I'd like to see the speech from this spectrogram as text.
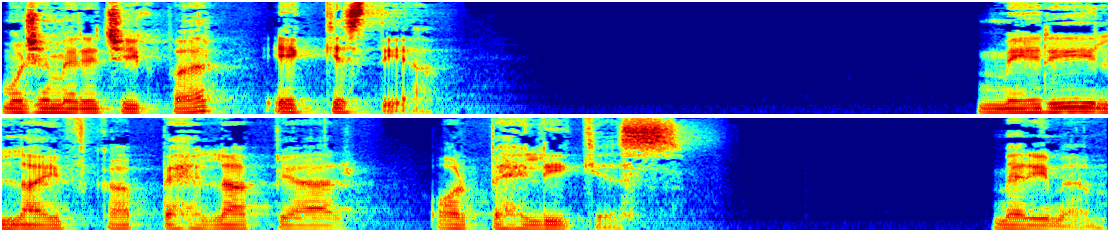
मुझे मेरे चीक पर एक किस दिया। मेरी लाइफ का पहला प्यार और पहली किस। मेरी मैम।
